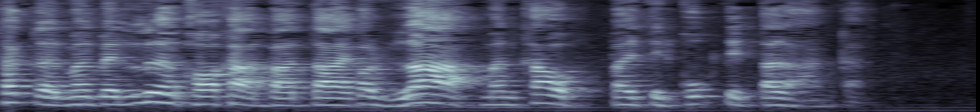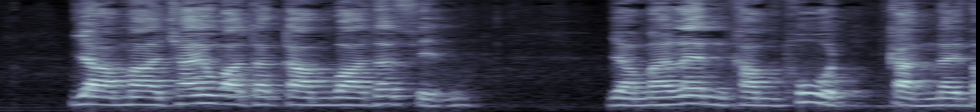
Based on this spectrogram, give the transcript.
ถ้าเกิดมันเป็นเรื่องคอขาดบาดตายก็ลากมันเข้าไปติดคุกติดตารางกัน อย่ามาใช้วาทกรรมวาทศิลป์อย่ามาเล่นคำพูดกันในส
